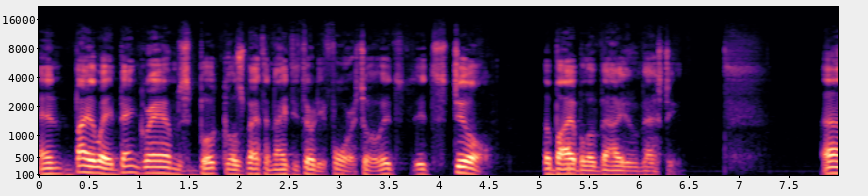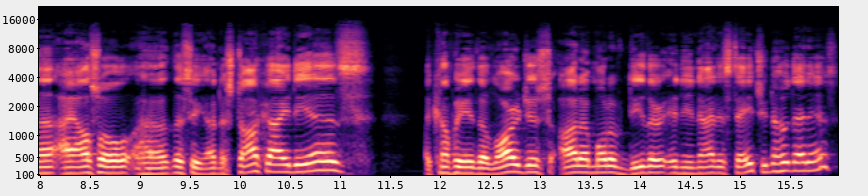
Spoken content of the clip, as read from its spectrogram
And by the way, Ben Graham's book goes back to 1934, so it's it's still the Bible of value investing. Uh, I also uh, let's see on the stock ideas a company, the largest automotive dealer in the United States. You know who that is?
